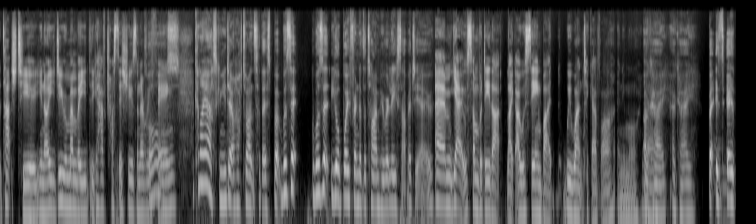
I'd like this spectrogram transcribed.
attach to you you know? You do remember you, you have trust issues and everything. Can I ask, and you don't have to answer this, but was it was it your boyfriend of the time who released that video? Um, yeah, it was somebody that like I was seeing, but we weren't together anymore. yeah. Okay, okay. But is it,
